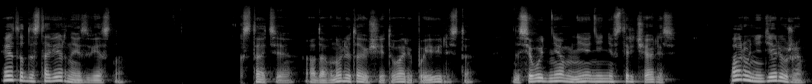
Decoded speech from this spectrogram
Это достоверно известно. Кстати, а давно летающие твари появились-то? До сегодня мне они не встречались. Пару недель уже.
